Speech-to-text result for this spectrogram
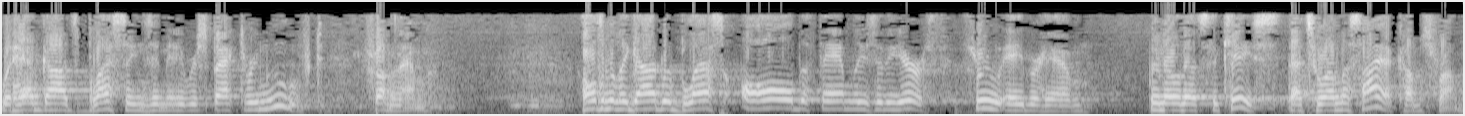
would have God's blessings in many respects removed from them. Ultimately, God would bless all the families of the earth through Abraham. We know that's the case. That's where our Messiah comes from.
